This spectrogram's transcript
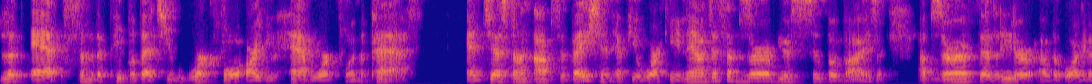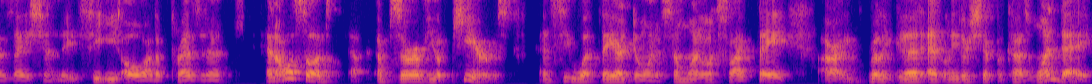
look at some of the people that you work for or you have worked for in the past. And just on observation, if you're working now, just observe your supervisor, observe the leader of the organization, the CEO or the president, and also observe your peers and see what they are doing. If someone looks like they are really good at leadership, because one day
